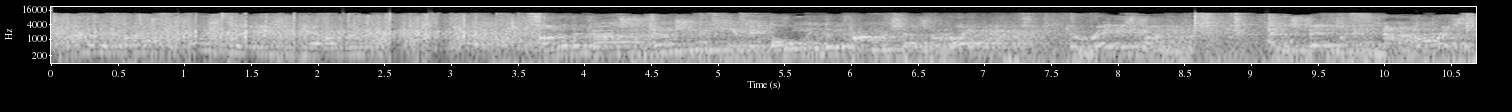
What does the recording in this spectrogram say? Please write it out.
And under the Constitution, ladies and gentlemen, the Constitution, only the Congress has a right to raise money and to spend money, not the President.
